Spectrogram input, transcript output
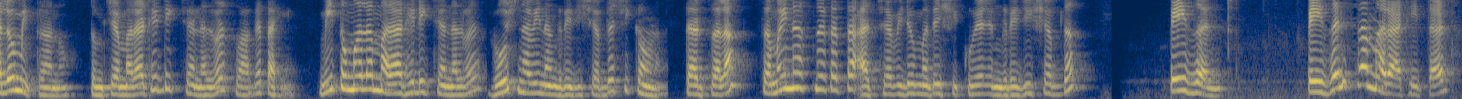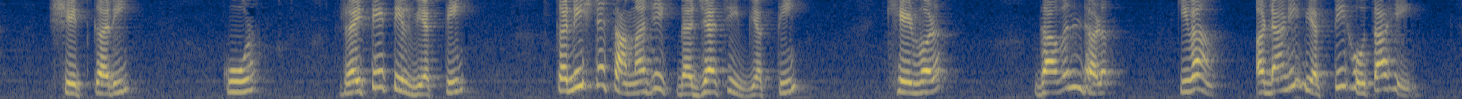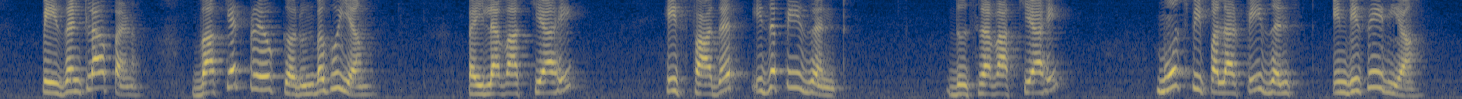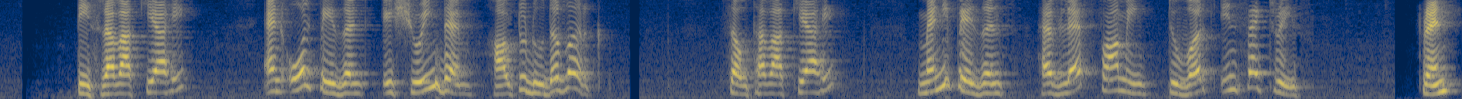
Hello मित्रांनो तुमच्या Marathi Dick चॅनलवर स्वागत आहे. मी तुम्हाला मराठी डिक चॅनलवर रोज नवीन अंग्रेजी शब्द शिकवणार. तर चला समय नसणं करता आजच्या व्हिडिओमध्ये शिकूया इंग्रजी शब्द. पेझंट पेझंटचा मराठीत अर्थ शेतकरी कुळ रयतेतील व्यक्ती कनिष्ठ सामाजिक दर्जाची व्यक्ती खेळवळ गावंढळ किंवा अडाणी व्यक्ती होत आहे. पेझंटला आपण वाक्यात प्रयोग करून बघूया. पहिला वाक्य आहे his father is a peasant दुसरा वाक्य आहे most people are peasants in this area तिसरा वाक्य आहे and old peasant is showing them how to do the work चौथा वाक्य आहे many peasants have left farming to work in factories friends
